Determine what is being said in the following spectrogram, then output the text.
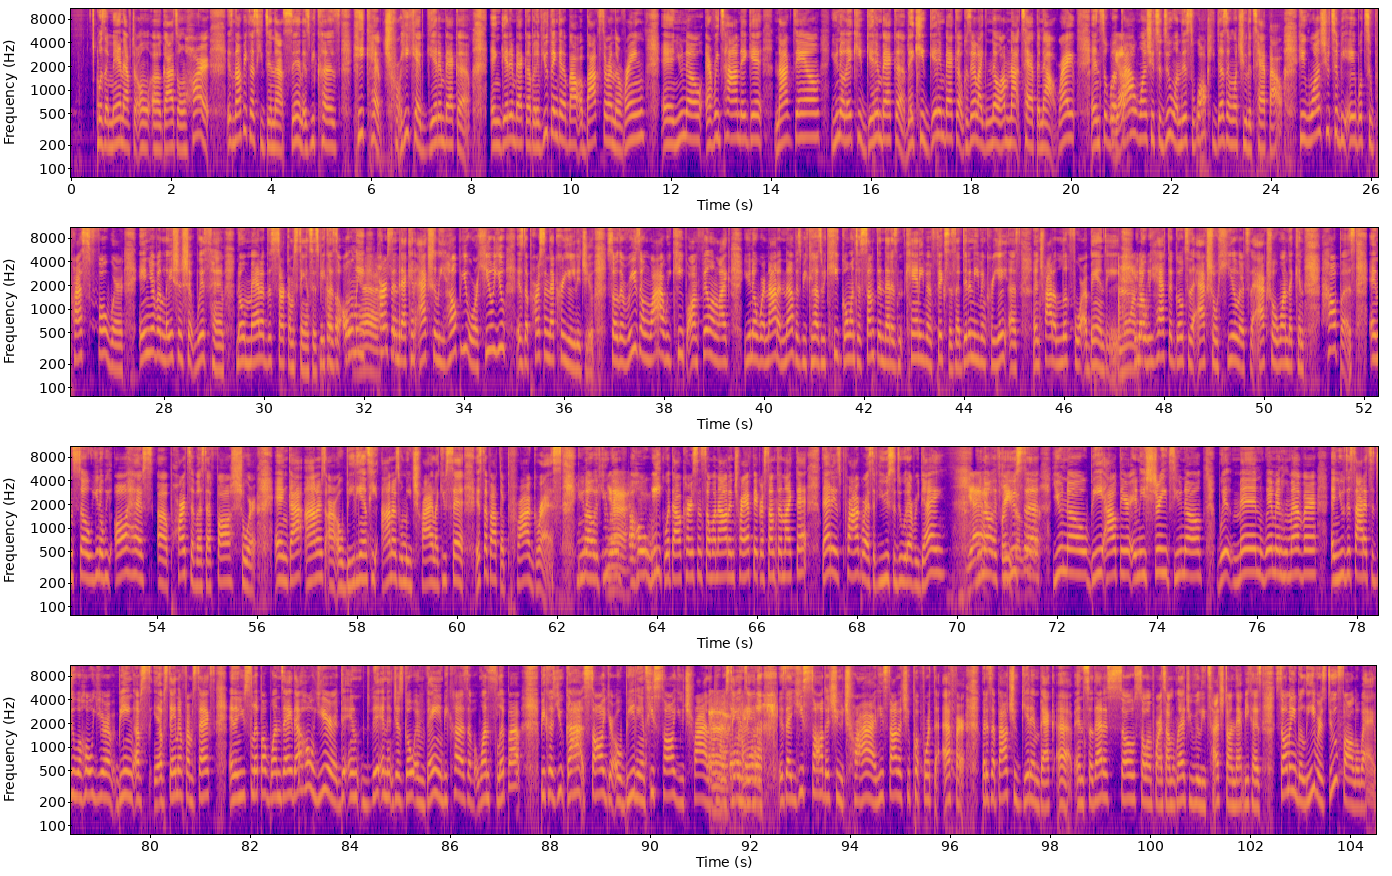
was a man after own, uh, God's own heart is not because he did not sin. It's because he kept tr- he kept getting back up and getting back up. And if you're thinking about a boxer in the ring, and you know every time they get knocked down, you know they keep getting back up. They keep getting back up because they're like, no, I'm not tapping out, right? And so what yeah. God wants you to do on this walk, He doesn't want you to tap out. He wants you to be able to press forward in your relationship with Him, no matter the circumstances circumstances because, the only yeah. person that can actually help you or heal you is the person that created you. So the reason why we keep on feeling like, you know, we're not enough is because we keep going to something that is can't even fix us, that didn't even create us and try to look for a band-aid. You know, we have to go to the actual healer, to the actual one that can help us. And so, you know, we all have uh, parts of us that fall short. And God honors our obedience. He honors when we try. Like you said, it's about the progress. You know, if you yeah. went a whole week without cursing someone out in traffic or something like that, that is progress if you used to do it every day. Yeah. You know, if you used to, you know, be out there in these streets, you know, with men, women, whomever, and you decided to do a whole year of being abstaining from sex, and then you slip up one day, that whole year didn't didn't just go in vain because of one slip up, because you God saw your obedience. He saw you try, like you were saying, Dana, is that He saw that you tried. He saw that you put forth the effort, but it's about you getting back up, and so that is so so so important. So I'm glad you really touched on that because so many believers do fall away.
